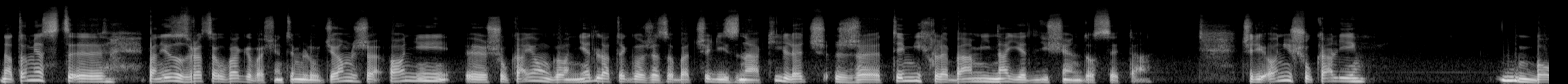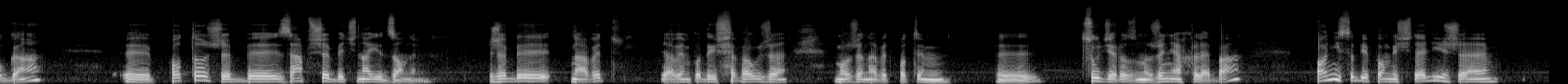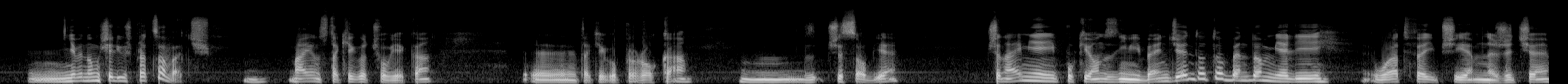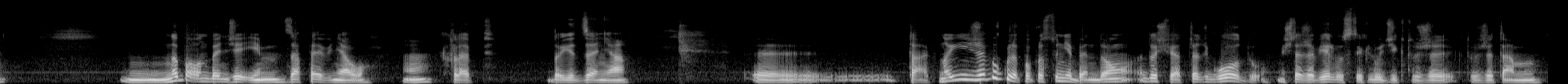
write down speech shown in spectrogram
Natomiast Pan Jezus zwraca uwagę właśnie tym ludziom, że oni szukają Go nie dlatego, że zobaczyli znaki, lecz że tymi chlebami najedli się dosyta. Czyli oni szukali Boga po to, żeby zawsze być najedzonym. Żeby nawet, ja bym podejrzewał, że może nawet po tym cudzie rozmnożenia chleba, oni sobie pomyśleli, że nie będą musieli już pracować. Mając takiego człowieka, e, takiego proroka mm, przy sobie. Przynajmniej póki on z nimi będzie, no to będą mieli łatwe i przyjemne życie, Mm, no bo on będzie im zapewniał e, chleb do jedzenia. E, Tak, no i że w ogóle po prostu nie będą doświadczać głodu. Myślę, że wielu z tych ludzi, którzy, którzy tam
